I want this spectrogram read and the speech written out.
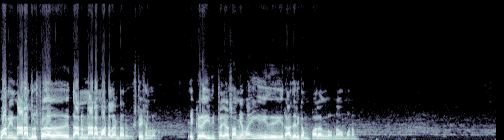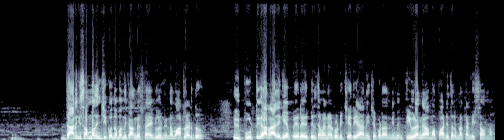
వారిని నానా దృష్ప దాన నానా మాటలు అంటారు స్టేషన్లో. ఎక్కడ ఇది ప్రజాస్వామ్యమా? ఇది రాజరికం పాలనలో ఉన్నాం మనం? దానికి సంబంధించి కొంతమంది కాంగ్రెస్ నాయకులు నిన్న మాట్లాడుతూ ఇది పూర్తిగా రాజకీయ ప్రేరేపితమైనటువంటి చర్య అని చెప్పడాన్ని మేము తీవ్రంగా మా పార్టీ తరఫున ఖండిస్తూ ఉన్నాం.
